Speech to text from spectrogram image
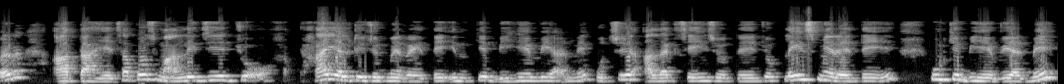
पर आता है। सपोज़ मान लीजिए जो हाई एल्टीट्यूड में रहते इनके बिहेवियर में कुछ अलग चेंज होते हैं। जो प्लेस में रहते हैं, उनके बिहेवियर में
